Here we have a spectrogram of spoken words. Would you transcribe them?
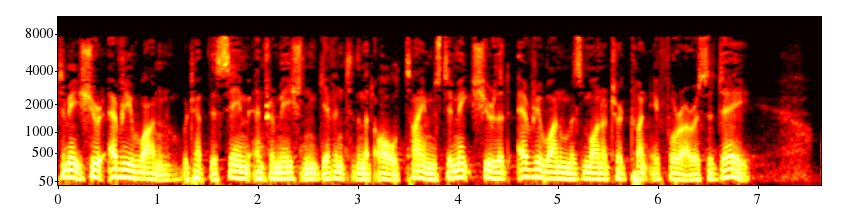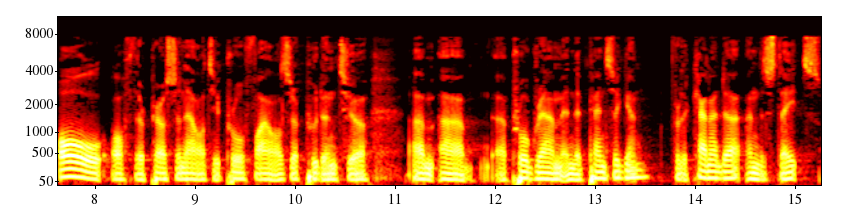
to make sure everyone would have the same information given to them at all times, to make sure that everyone was monitored 24 hours a day. All of their personality profiles are put into a, um, a, a program in the Pentagon for the Canada and the States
